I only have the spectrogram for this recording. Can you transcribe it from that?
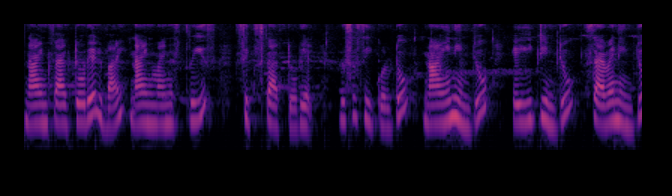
9 factorial by 9 minus 3 is 6 factorial. This is equal to 9 into 8 into 7 into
